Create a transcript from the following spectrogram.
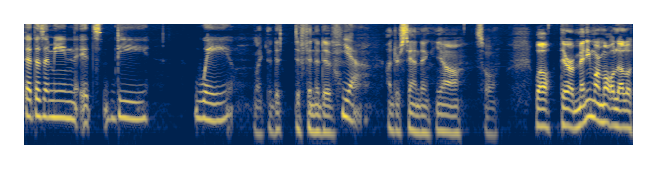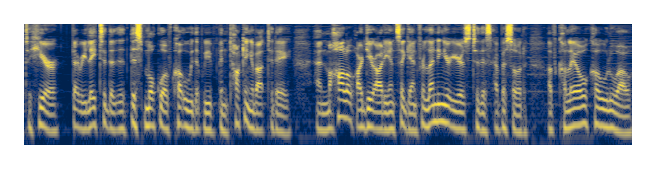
That doesn't mean it's the way. Like the de- definitive. Yeah understanding. Yeah. So, well, there are many more mo'olelo to hear that relate to the, this moku of ka'u that we've been talking about today. And mahalo, our dear audience, again, for lending your ears to this episode of Kaleo Ka'uluau,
